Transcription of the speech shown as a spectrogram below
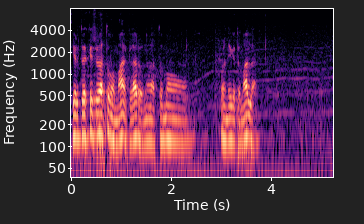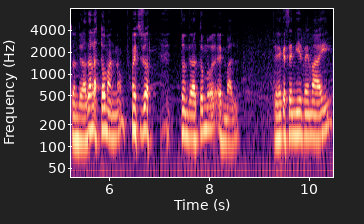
cierto es que yo las tomo mal, claro, no las tomo por donde hay que tomarlas. Donde las dan las toman, ¿no? Pues eso, donde las tomo es mal. Tiene que ceñirme más ahí,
